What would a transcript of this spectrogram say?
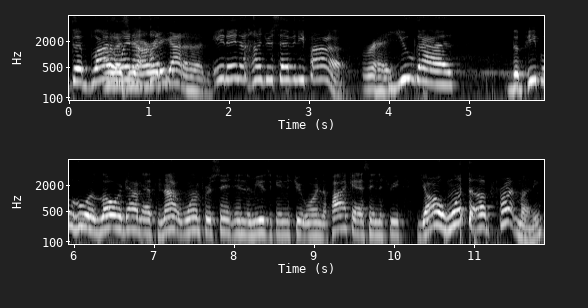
The blind Unless ain't you already got a hundred, It ain't 175. right? You guys, the people who are lower down, that's not 1% in the music industry or in the podcast industry, y'all want the upfront money.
